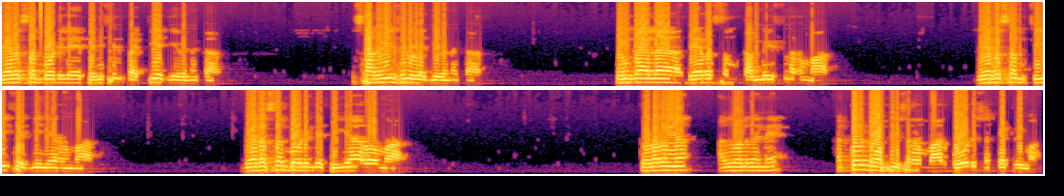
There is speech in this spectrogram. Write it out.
ദേവസ്വം ബോർഡിലെ പെൻഷൻ പറ്റിയ ജീവനക്കാർ സർവീസിലുള്ള ജീവനക്കാർ മുൻകാല ദേവസ്വം കമ്മീഷണർമാർ ദേവസ്വം ചീഫ് എഞ്ചിനീയർമാർ ദേവസ്വം ബോർഡിന്റെ പി ആർ ഒമാർ തുടർന്ന് അതുപോലെ തന്നെ അക്കൗണ്ട് ഓഫീസർമാർ ബോർഡ് സെക്രട്ടറിമാർ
